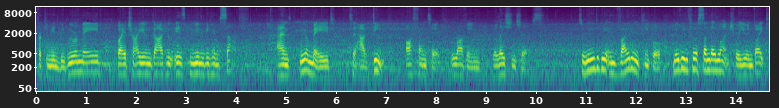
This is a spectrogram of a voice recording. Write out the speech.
for community. We were made by a triune God who is community himself. And we are made to have deep, authentic, loving relationships. So we need to be inviting people, maybe to a Sunday lunch where you invite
